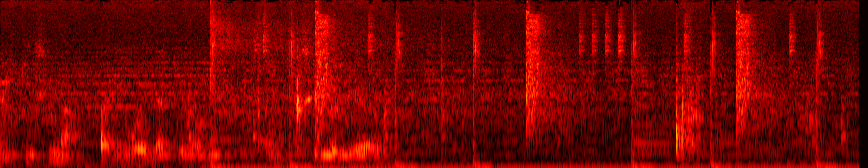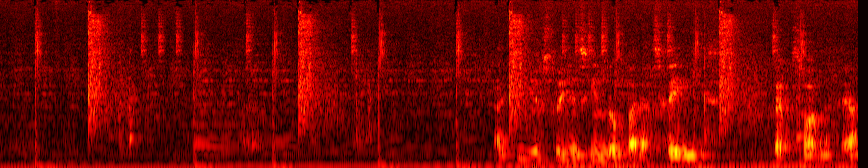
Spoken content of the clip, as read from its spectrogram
riquísima parihuela que vamos, a el día de hoy. Aquí yo estoy haciendo para 6 personas, ¿ya?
